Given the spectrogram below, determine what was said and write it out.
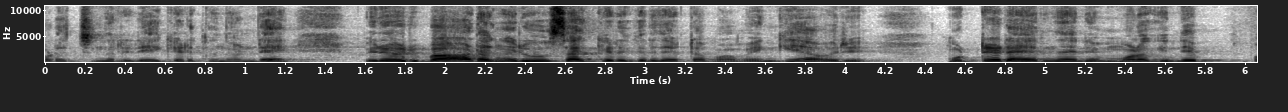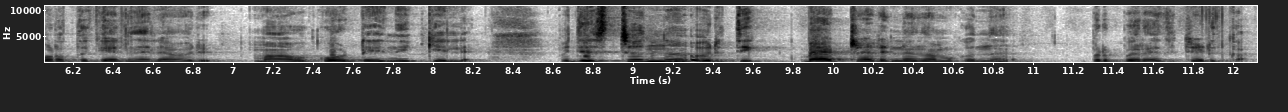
ഉടച്ചൊന്ന് റെഡിയാക്കി എടുക്കുന്നുണ്ട്. പിന്നെ ഒരുപാട് അങ്ങ് ലൂസാക്കി എടുക്കരുത് കേട്ടോ മാവെങ്കിൽ അവർ മുട്ടയുടെ ആയിരുന്നാലും മുളകിന്റെ പുറത്തൊക്കെ ആയിരുന്നാലും അവർ മാവ് കോട്ടയിൽ നിൽക്കില്ല അപ്പോൾ ജസ്റ്റ് ഒന്ന് ഒരു തിക്ക് ബാറ്ററായിട്ട് തന്നെ നമുക്കൊന്ന് പ്രിപ്പയർ ചെയ്തിട്ട് എടുക്കാം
